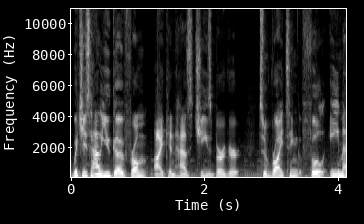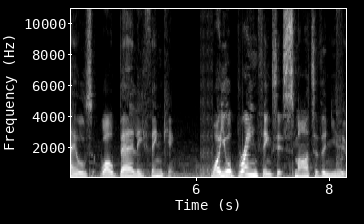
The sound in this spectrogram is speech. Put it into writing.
Which is how you go from I can has cheeseburger to writing full emails while barely thinking. While your brain thinks it's smarter than you.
